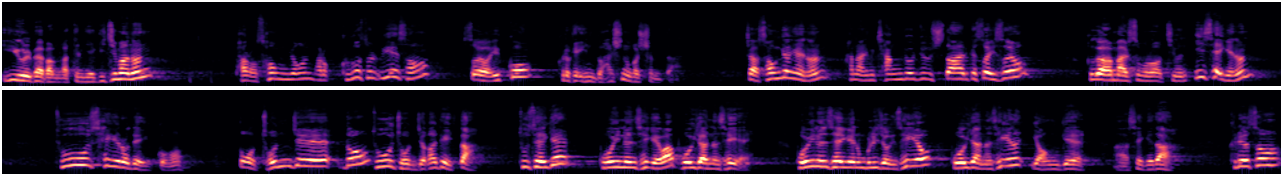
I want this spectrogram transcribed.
이율배반 같은 얘기지만은 바로 성경은 바로 그것을 위해서 쓰여 있고 그렇게 인도하시는 것입니다. 자, 성경에는 하나님이 창조주시다 이렇게 써 있어요. 그가 말씀으로 지은 이 세계는 두 세계로 되어 있고 또 존재도 두 존재가 되어 있다. 두 세계, 보이는 세계와 보이지 않는 세계. 보이는 세계는 물리적인 세계요, 보이지 않는 세계는 영계 아, 세계다. 그래서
